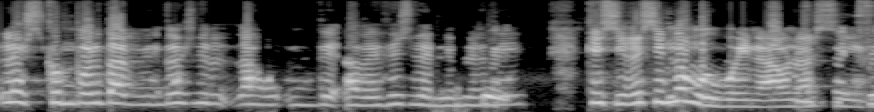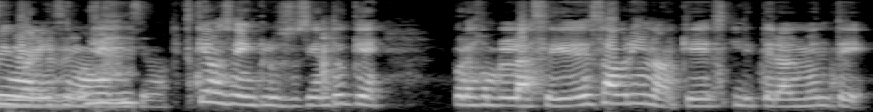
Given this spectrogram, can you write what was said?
los comportamientos de la- de- a veces de Riverdale, que sigue siendo muy buena aún así. Sí, Riverdale. buenísimo, buenísimo. Es que no sé, incluso siento que, por ejemplo, la serie de Sabrina, que es literalmente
